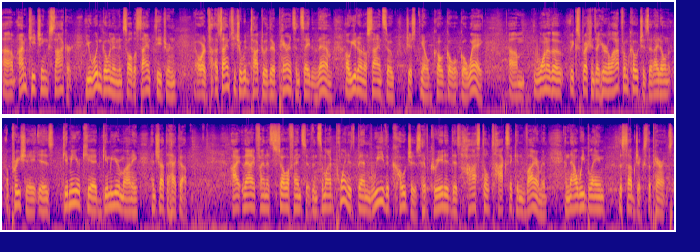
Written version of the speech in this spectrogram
Um, I'm teaching soccer. You wouldn't go in and insult a science teacher, and, or a science teacher wouldn't talk to their parents and say to them, "Oh, you don't know science, so just you know go go go away." Um, one of the expressions I hear a lot from coaches that I don't appreciate is give me your kid, give me your money, and shut the heck up. I, that I find that so offensive. And so my point has been we, the coaches, have created this hostile, toxic environment, and now we blame the subjects, the parents.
